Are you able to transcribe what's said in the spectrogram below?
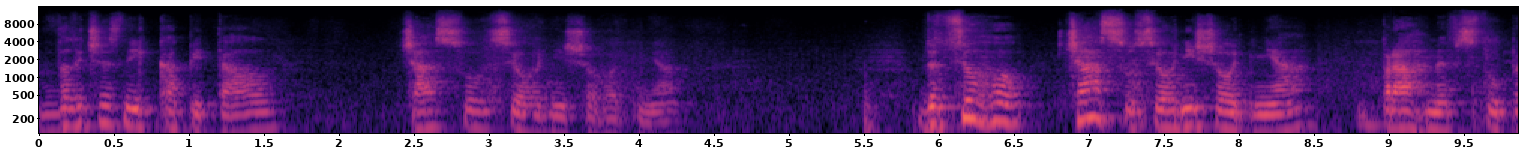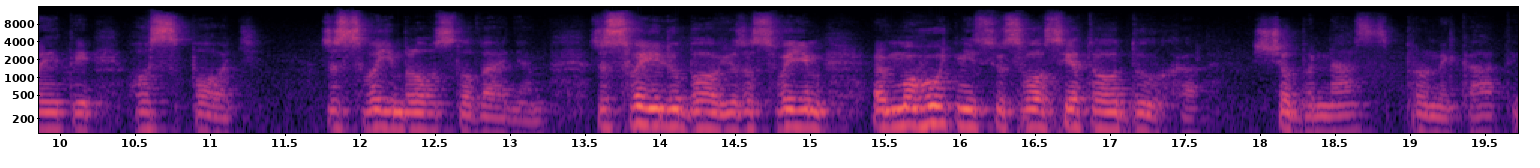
величезний капітал часу сьогоднішнього дня. До цього часу сьогоднішнього дня прагне вступити Господь зі своїм благословенням, зі своєю любов'ю, зі своїм е, могутністю свого Святого Духа, щоб нас проникати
